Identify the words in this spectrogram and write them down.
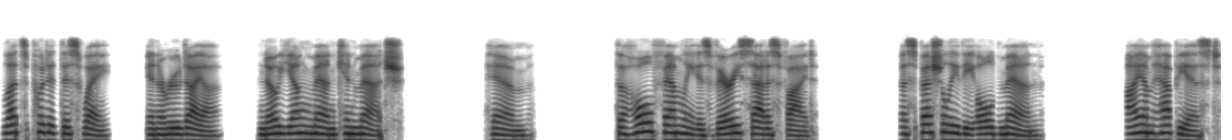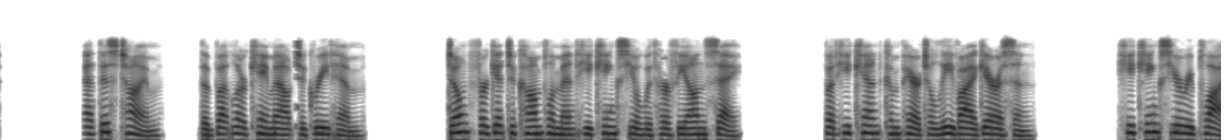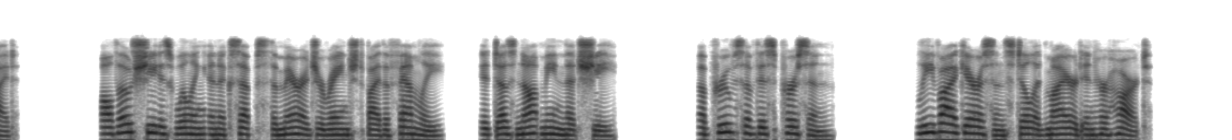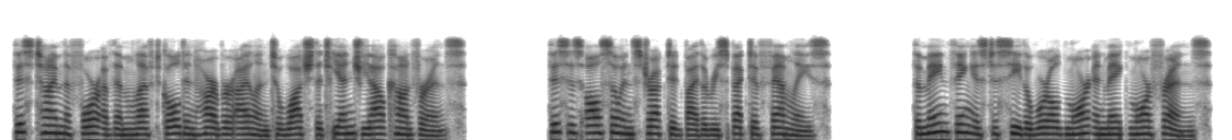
Let's put it this way, in Arudaya, no young man can match him. The whole family is very satisfied. Especially the old man. I am happiest. At this time, the butler came out to greet him. Don't forget to compliment He Qingxiu with her fiancé. But he can't compare to Levi Garrison. He Qingxiu replied. Although she is willing and accepts the marriage arranged by the family, it does not mean that she approves of this person. Levi Garrison still admired in her heart. This time the four of them left Golden Harbor Island to watch the Tianjiao conference. This is also instructed by the respective families. The main thing is to see the world more and make more friends.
